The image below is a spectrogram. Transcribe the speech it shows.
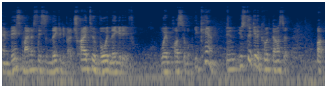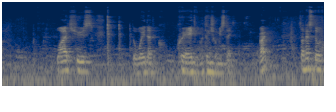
And this minus this is negative. I try to avoid negative where possible. You can. You still get a correct answer. Why choose the way that create potential mistake, right? So let's do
